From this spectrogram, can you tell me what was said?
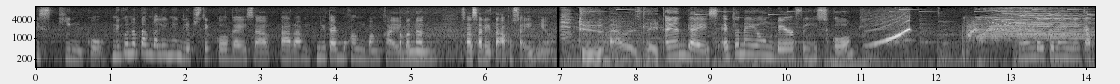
skin ko. Hindi ko natanggalin yung lipstick ko, guys, ah, para hindi tayo mukhang bangkay habang nagsasalita ako sa inyo. Two hours later. Ayan, guys. Ito na yung bare face ko. Tinanggal ko na yung makeup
